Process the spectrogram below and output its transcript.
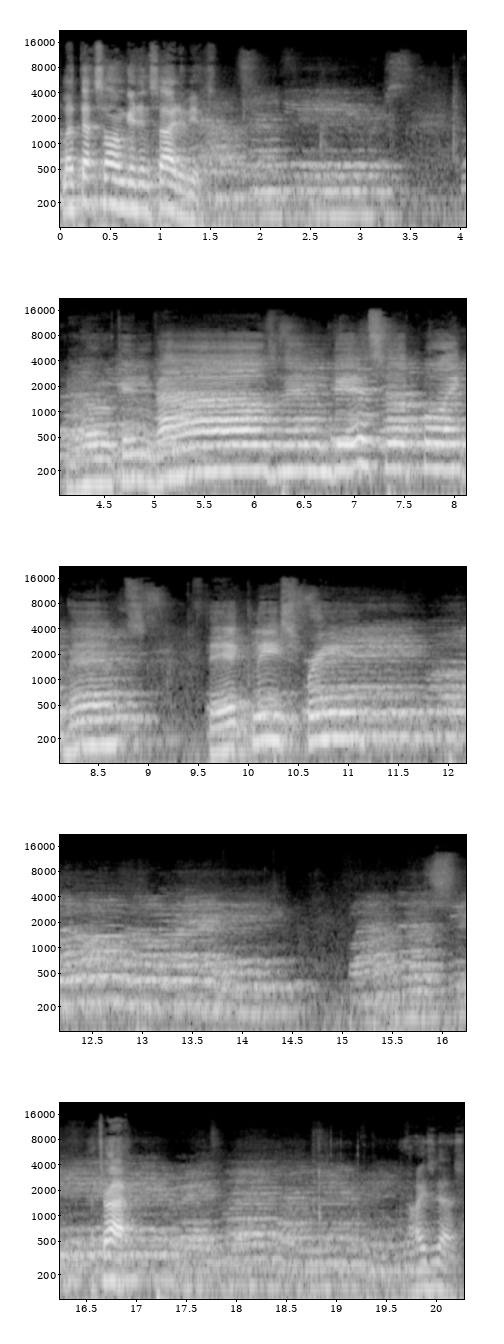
Let that song get inside of you. Broken vows and disappointments thickly spring right. Always does.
